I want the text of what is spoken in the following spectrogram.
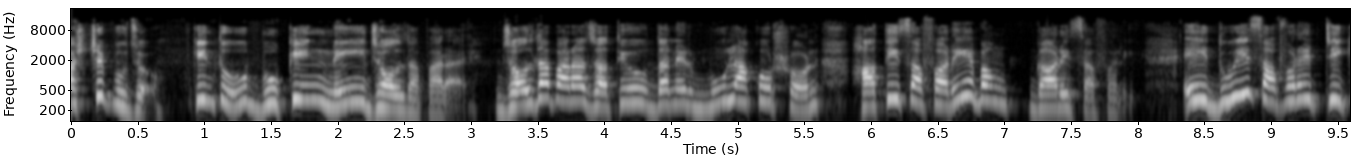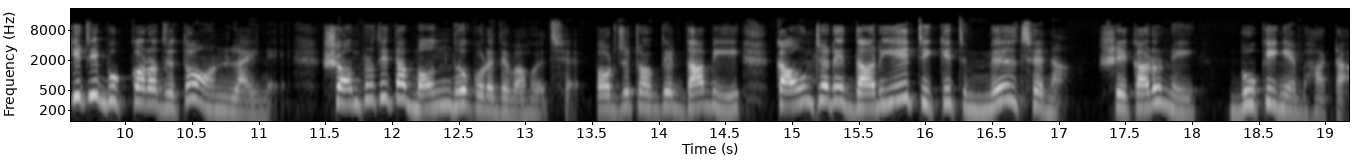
আসছে পুজো, কিন্তু বুকিং নেই জলদাপাড়ায়। জলদাপাড়া জাতীয় উদ্যানের মূল আকর্ষণ হাতি সাফারি এবং গাড়ি সাফারি। এই দুই সাফারির টিকিটই বুক করা যেত অনলাইনে। সম্প্রতি তা বন্ধ করে দেওয়া হয়েছে। পর্যটকদের দাবি, কাউন্টারে দাঁড়িয়ে টিকিট মিলছে না। সে কারণেই বুকিংয়ে ভাটা।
